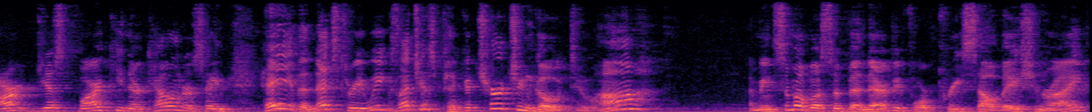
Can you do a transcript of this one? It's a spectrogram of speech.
aren't just marking their calendar saying, hey, the next three weeks, let's just pick a church and go to, huh? I mean, some of us have been there before pre salvation, right?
